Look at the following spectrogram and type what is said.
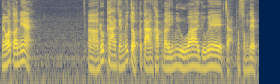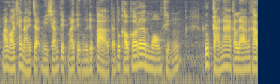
แม้ว่าตอนเนี้ยรูปการยังไม่จบก็ตามครับ เรายังไม่รู้ว่ายูเว่จะประสบเร็จมากน้อยแค่ไหนจะมีแชมป์ติดไม้ติดมือหรือเปล่า แต่พวกเขาก็เริ่มมองถึงรูปการหน้ากันแล้วนะครับ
